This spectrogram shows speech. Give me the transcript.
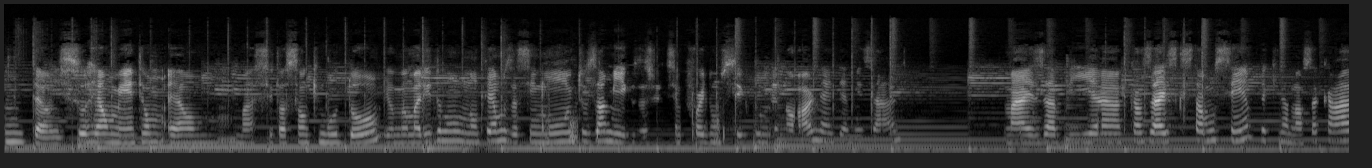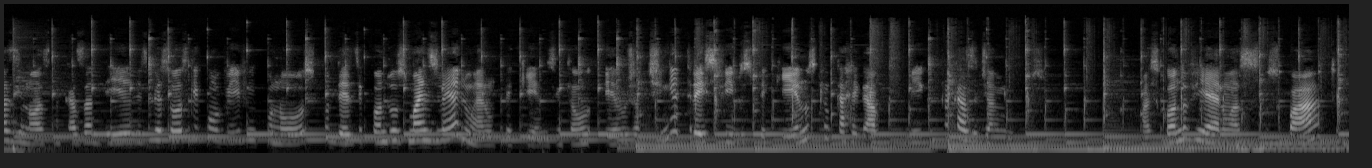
Então, isso realmente é, um, é uma situação que mudou. Eu e meu marido não, não temos, assim, muitos amigos. A gente sempre foi de um ciclo menor, né, de amizade mas havia casais que estavam sempre aqui na nossa casa e nós na casa deles, pessoas que convivem conosco desde quando os mais velhos eram pequenos. Então eu já tinha três filhos pequenos que eu carregava comigo para casa de amigos. Mas quando vieram as, os quatro,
